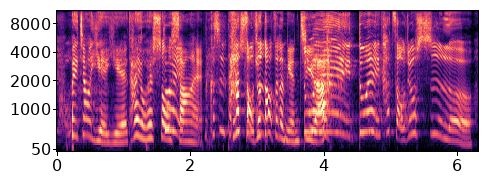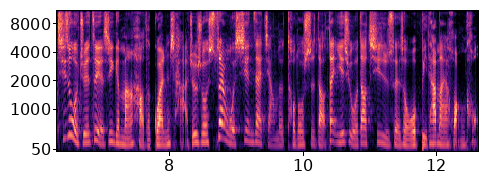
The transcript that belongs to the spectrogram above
被叫爷爷，他也会受伤哎、可是他早就到这个年纪啦。对对，他早就是了。其实我觉得这也是一个蛮好的观察，就是说，虽然我现在讲的头头是道，但也许我到七十岁的时候，我比他们还惶恐，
